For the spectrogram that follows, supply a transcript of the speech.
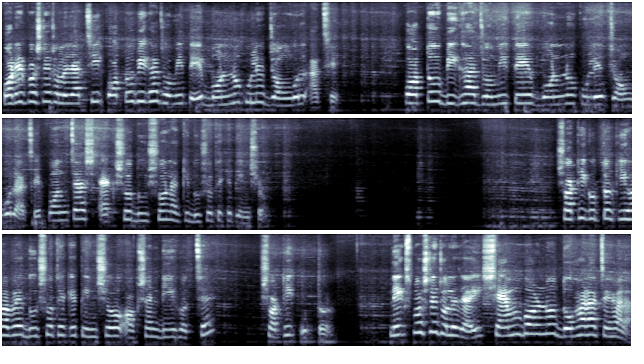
পরের প্রশ্নে চলে যাচ্ছি, কত বিঘা জমিতে বন্যকুলের জঙ্গল আছে? কত বিঘা জমিতে বন্যকুলের জঙ্গল আছে? পঞ্চাশ, একশো, দুশো নাকি দুশো থেকে তিনশো? সঠিক উত্তর কি হবে? দুশো থেকে তিনশো অপশন ডি হচ্ছে সঠিক উত্তর। নেক্সট প্রশ্নে চলে যাই। শ্যামবর্ণ দোহারা চেহারা।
